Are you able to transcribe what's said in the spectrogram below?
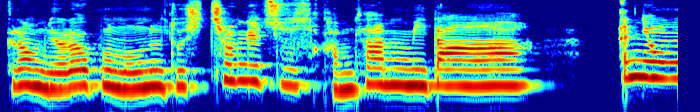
그럼 여러분 오늘도 시청해주셔서 감사합니다. 안녕!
